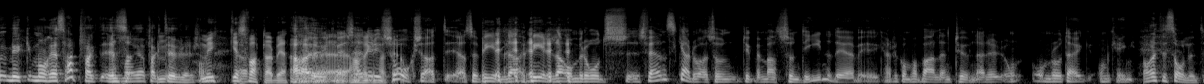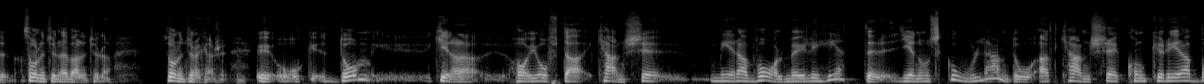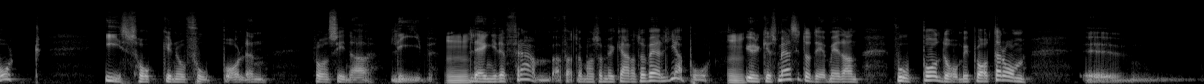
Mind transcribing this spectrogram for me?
Mycket, många svartfakturer. Mycket svartarbete. Ja, eh, Men sen är det ju så också att alltså villa, villaområdessvenskar då, alltså typ Mats Sundin och det, kanske kommer från Vallentuna eller om- området där omkring. Ja, till Sollentuna. Sollentuna eller Vallentuna. Sollentuna kanske. Eh, Och de killarna har ju ofta kanske mera valmöjligheter genom skolan då att kanske konkurrera bort ishockeyn och fotbollen från sina liv längre fram för att de har så mycket annat att välja på yrkesmässigt och det. Medan fotboll då om vi pratar om eh,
